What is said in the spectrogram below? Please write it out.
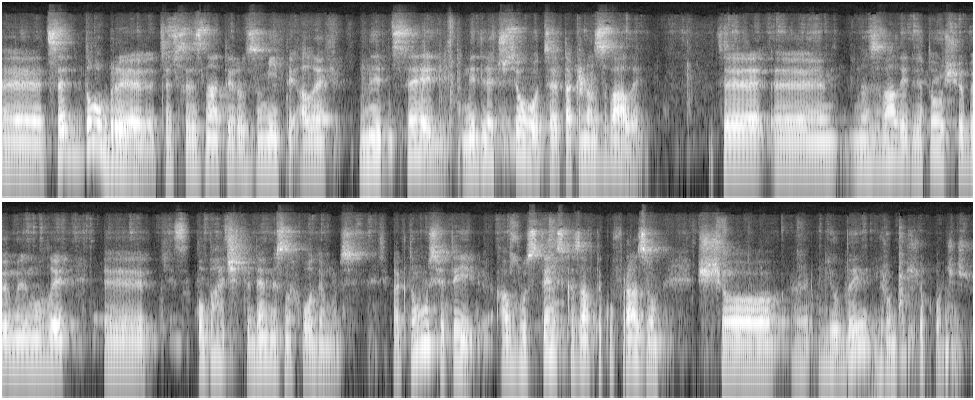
Е, Це добре це все знати, розуміти, але не це, не для чого це так назвали. Це е, назвали для того, щоб ми могли е, побачити, де ми знаходимось. Так, тому святий Августин сказав таку фразу, що е, люби і роби, що хочеш.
